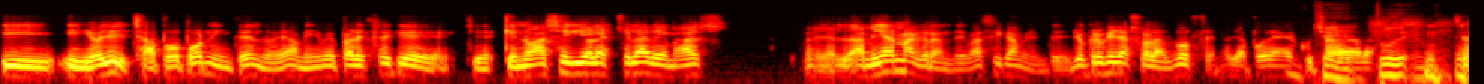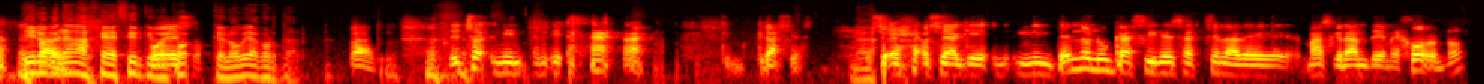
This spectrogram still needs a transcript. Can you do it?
Y, oye, chapó por Nintendo, ¿eh? a mí me parece que, que, no ha seguido la estela de más la mía es más grande, básicamente. Yo creo que ya son las 12, ¿no? Ya pueden escuchar. Sí, tú, quiero que tengas que decir que, lo, pues que, lo, voy a cortar. De hecho, gracias. O sea, que Nintendo nunca sigue esa estela de más grande, mejor, ¿no?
